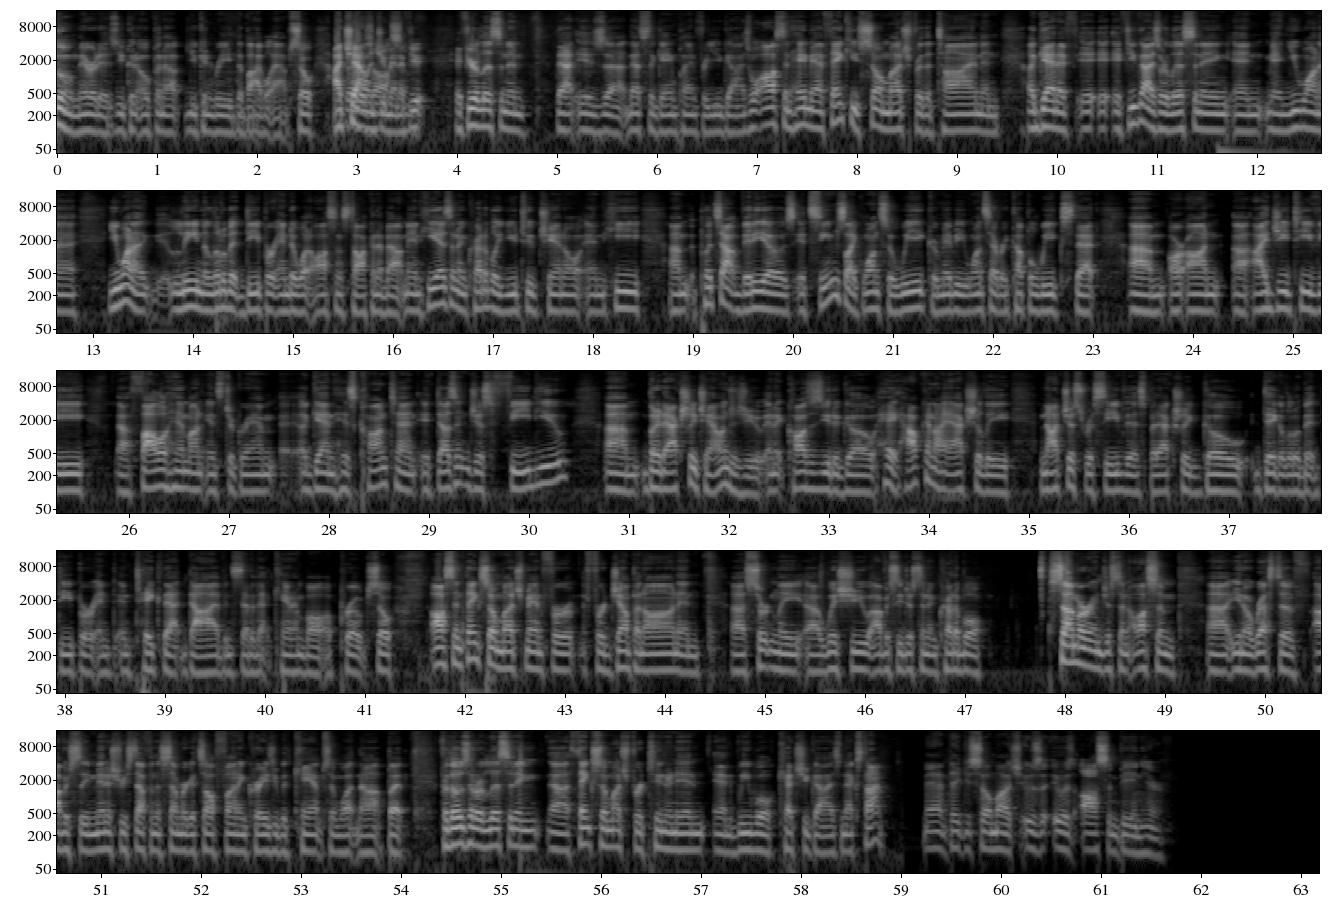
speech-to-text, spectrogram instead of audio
boom, there it is. You can open up, you can read the Bible app. So I that challenge awesome. you, man. If you if you're listening, that is uh, that's the game plan for you guys. Well, Austin, hey man, thank you so much for the time. And again, if if you guys are listening and man, you wanna you wanna lean a little bit deeper into what Austin's talking about, man, he has an incredible YouTube channel and he um, puts out videos. It seems like once a week or maybe once every couple weeks that um, are on uh, IGTV. Uh, follow him on Instagram. Again, his content it doesn't just feed you um, but it actually challenges you and it causes you to go, hey, how can I actually not just receive this, but actually go dig a little bit deeper and, and take that dive instead of that cannonball approach. So, Austin, thanks so much, man, for for jumping on, and uh, certainly uh, wish you obviously just an incredible summer and just an awesome uh, you know rest of obviously ministry stuff in the summer gets all fun and crazy with camps and whatnot but for those that are listening uh, thanks so much for tuning in and we will catch you guys next time Man, thank you so much. It was it was awesome being here.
